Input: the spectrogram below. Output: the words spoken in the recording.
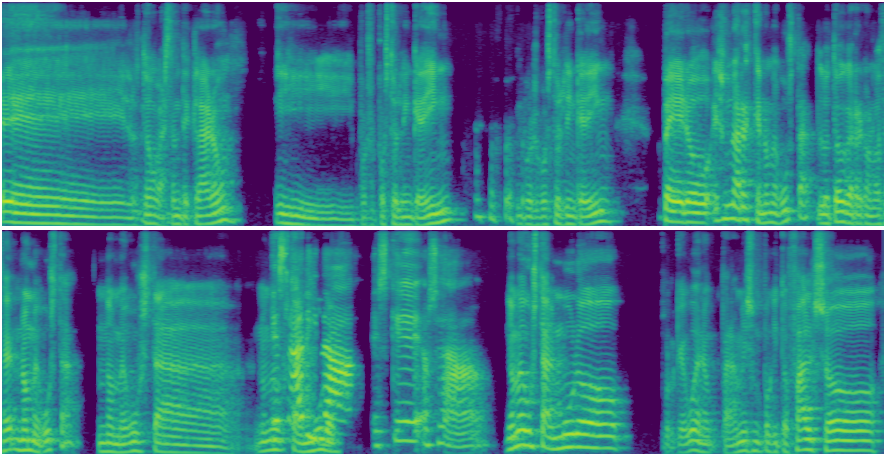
Eh, lo tengo bastante claro y por supuesto es LinkedIn, por supuesto es LinkedIn, pero es una red que no me gusta, lo tengo que reconocer, no me gusta, no me gusta, no me es gusta árida, es que, o sea, no me gusta el muro porque bueno, para mí es un poquito falso,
